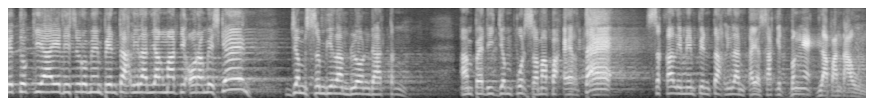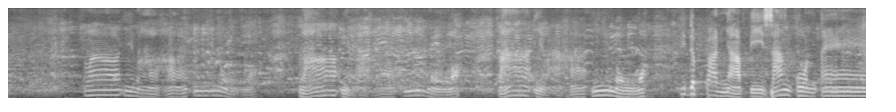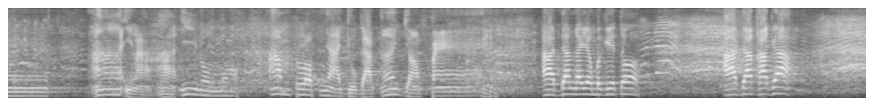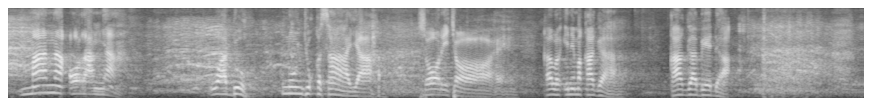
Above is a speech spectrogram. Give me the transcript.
Itu kiai disuruh mimpin tahlilan yang mati orang miskin. Jam 9 belum datang. Sampai dijemput sama Pak RT. Sekali mimpin tahlilan kayak sakit bengek 8 tahun. La ilaha illallah. La ilaha illallah. La ilaha illallah. Di depannya pisang kuntet. La ilaha illallah. Amplopnya juga kejepet. Ada nggak yang begitu? Ada kagak? Mana orangnya? Waduh, nunjuk ke saya. Sorry coy. Kalau ini mah kagak. Kagak beda.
